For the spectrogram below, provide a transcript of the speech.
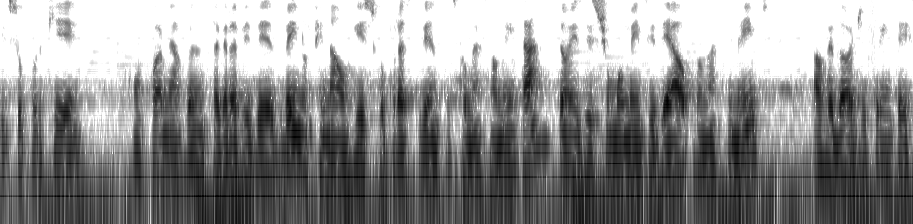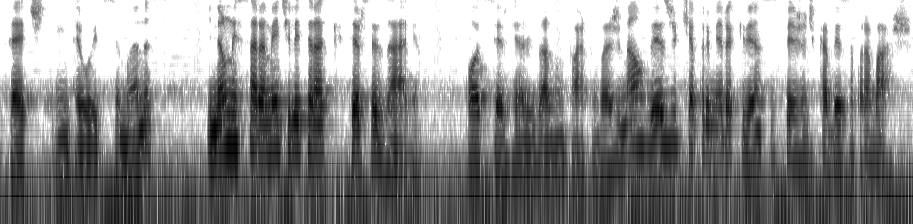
Isso porque conforme avança a gravidez, bem no final o risco para as crianças começa a aumentar. Então existe um momento ideal para o nascimento ao redor de 37, 38 semanas, e não necessariamente ele terá que ser cesárea. Pode ser realizado um parto vaginal desde que a primeira criança esteja de cabeça para baixo.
